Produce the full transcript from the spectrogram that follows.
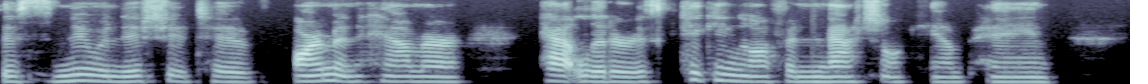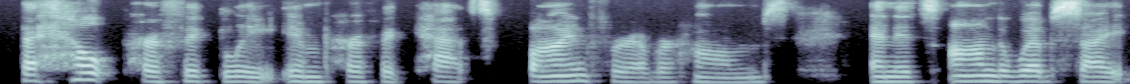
this new initiative, Arm & Hammer Cat Litter is kicking off a national campaign to help perfectly imperfect cats find forever homes. And it's on the website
